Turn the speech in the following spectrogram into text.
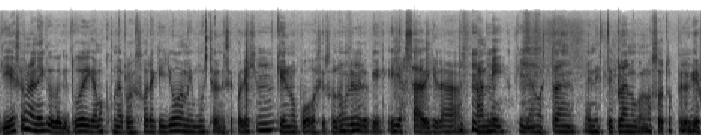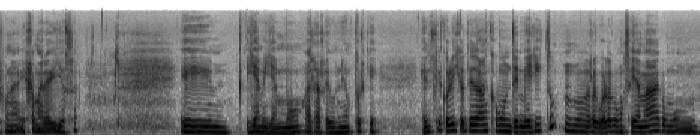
y esa es una anécdota que tuve, digamos, con una profesora que yo amé mucho en ese colegio, mm. que no puedo decir su nombre, pero que ella sabe que la amé, que ya no está en este plano con nosotros, pero que fue una vieja maravillosa. Eh, ella me llamó a la reunión porque en este colegio te daban como un demérito, no me recuerdo cómo se llamaba, como un,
